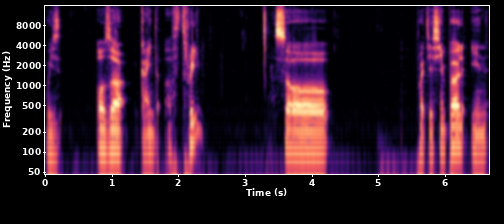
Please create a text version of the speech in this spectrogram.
with other kind of tree. So pretty simple. In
